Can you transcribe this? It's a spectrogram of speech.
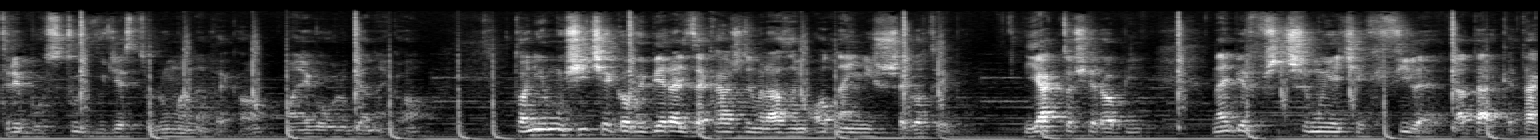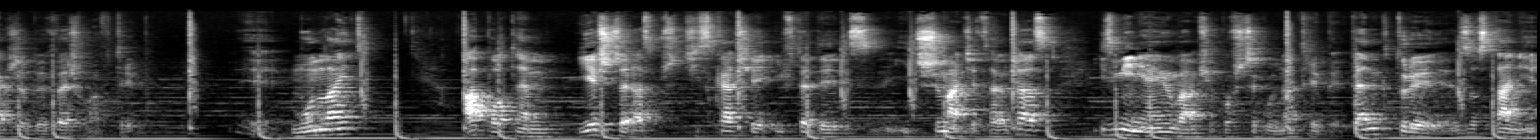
trybu 120 lumenowego, mojego ulubionego, to nie musicie go wybierać za każdym razem od najniższego trybu. Jak to się robi? Najpierw przytrzymujecie chwilę latarkę tak, żeby weszła w tryb y, Moonlight, a potem jeszcze raz przyciskacie i wtedy i trzymacie cały czas i zmieniają Wam się poszczególne tryby. Ten, który zostanie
